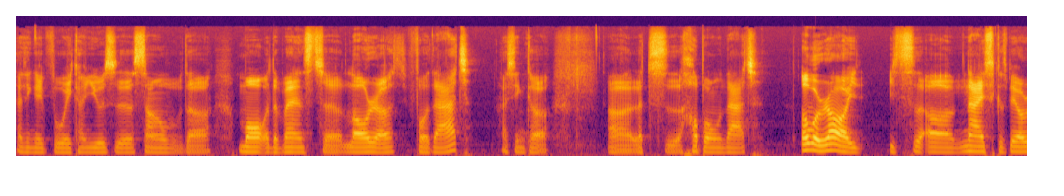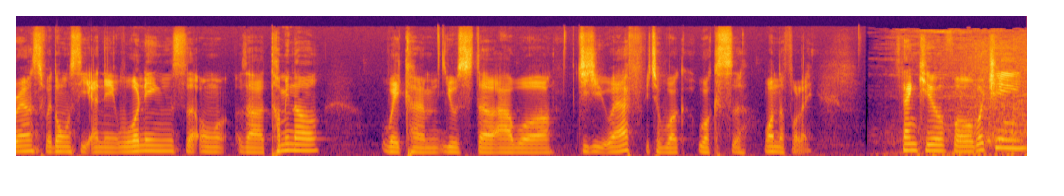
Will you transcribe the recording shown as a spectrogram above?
I think if we can use uh, some of the more advanced uh, LoRa for that, I think uh, Uh, let's uh, hop on that. Overall, it's a nice experience. We don't see any warnings on the terminal. We can use the, our GGUF, which work, works wonderfully. Thank you for watching.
